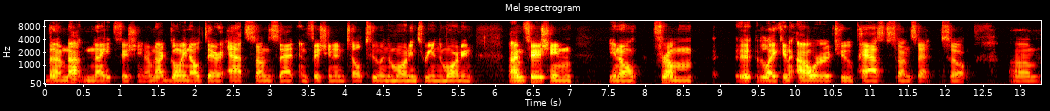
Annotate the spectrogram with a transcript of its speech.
but I'm not night fishing. I'm not going out there at sunset and fishing until two in the morning, three in the morning. I'm fishing, you know, from uh, like an hour or two past sunset. So, um,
